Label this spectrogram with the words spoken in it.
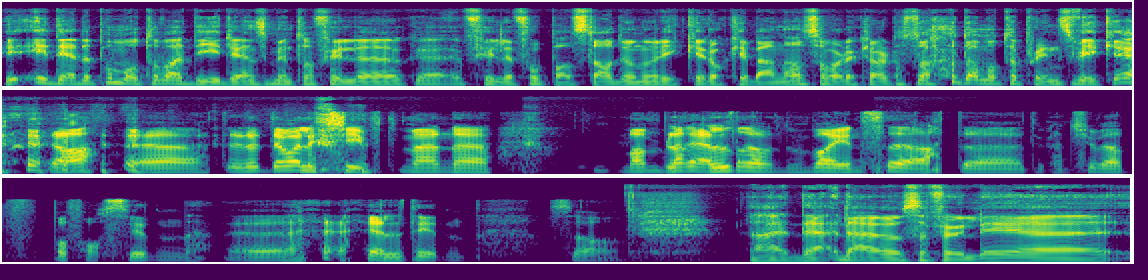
Idet det på en måte var DJ-en som begynte å fylle, fylle fotballstadion og ikke rockebanda, så var det klart at da, da måtte Prince vike? ja, det, det, var litt kjipt, men man blir eldre. Du må bare innse at du kan ikke være på forsiden hele tiden. Så. Nei, det, det, er jo selvfølgelig eh,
